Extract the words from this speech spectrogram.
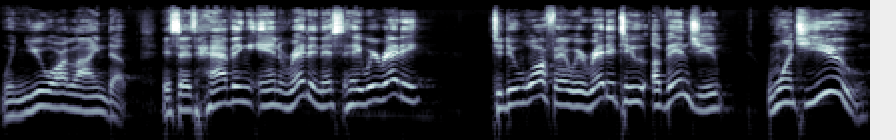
When you are lined up, it says, having in readiness, hey, we're ready to do warfare, we're ready to avenge you once you,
